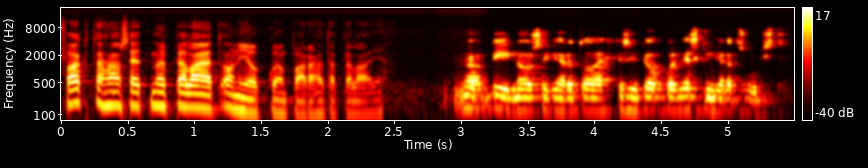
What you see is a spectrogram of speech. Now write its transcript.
faktahan on se, että me pelaajat on joukkueen parhaita pelaajia. No niin, no se kertoo ehkä siitä joukkueen keskinkertaisuudesta.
